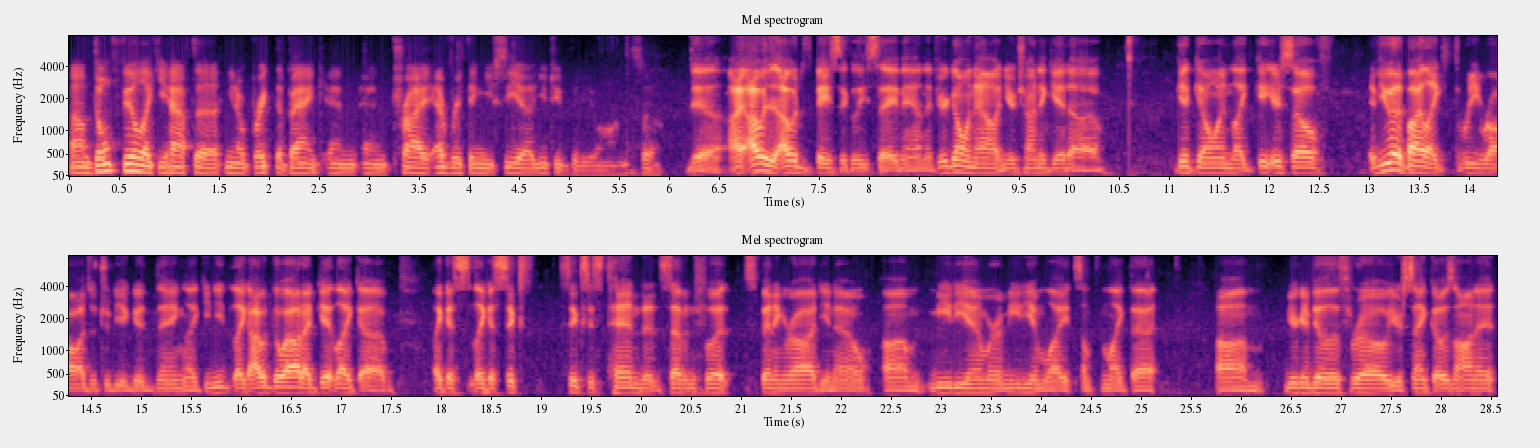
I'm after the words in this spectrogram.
um, don't feel like you have to, you know, break the bank and and try everything you see a YouTube video on. So yeah, I, I would I would basically say, man, if you're going out and you're trying to get uh get going, like get yourself. If you had to buy like three rods, which would be a good thing, like you need like I would go out, I'd get like a like a like a six six is ten to seven foot spinning rod, you know, um, medium or a medium light, something like that. Um, you're gonna be able to throw your Senkos on it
